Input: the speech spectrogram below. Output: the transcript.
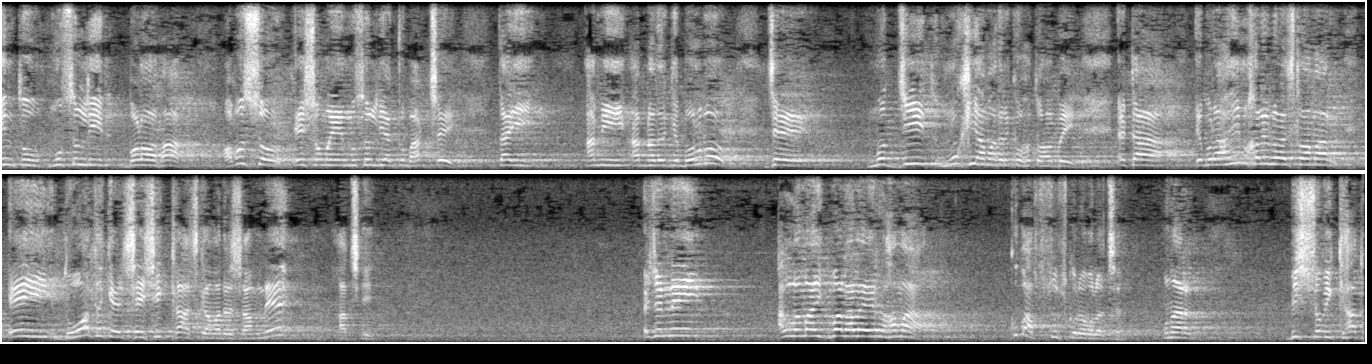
কিন্তু মুসল্লির বড় অভাব। অবশ্য এই সময়ে মুসল্লি একটু বাড়ছে। তাই আমি আপনাদেরকে বলব যে মসজিদ মুখী আমাদেরকে হতে হবে। এটা ইব্রাহিম খলিলুল ইসলামার এই দোয়া থেকে সেই শিক্ষা আজকে আমাদের সামনে আছে। এই জন্যেই আল্লামা ইকবাল আলাই রহমা খুব আফসুস করে বলেছেন ওনার বিশ্ববিখ্যাত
